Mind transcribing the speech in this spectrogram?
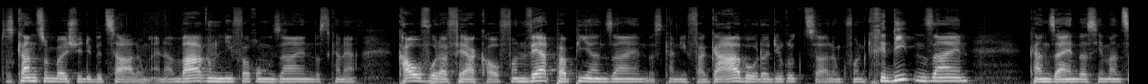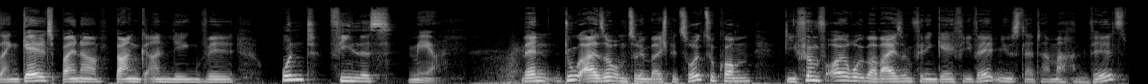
Das kann zum Beispiel die Bezahlung einer Warenlieferung sein, das kann der Kauf oder Verkauf von Wertpapieren sein, das kann die Vergabe oder die Rückzahlung von Krediten sein, kann sein, dass jemand sein Geld bei einer Bank anlegen will und vieles mehr. Wenn du also, um zu dem Beispiel zurückzukommen, die 5-Euro-Überweisung für den Geld für die Welt Newsletter machen willst,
